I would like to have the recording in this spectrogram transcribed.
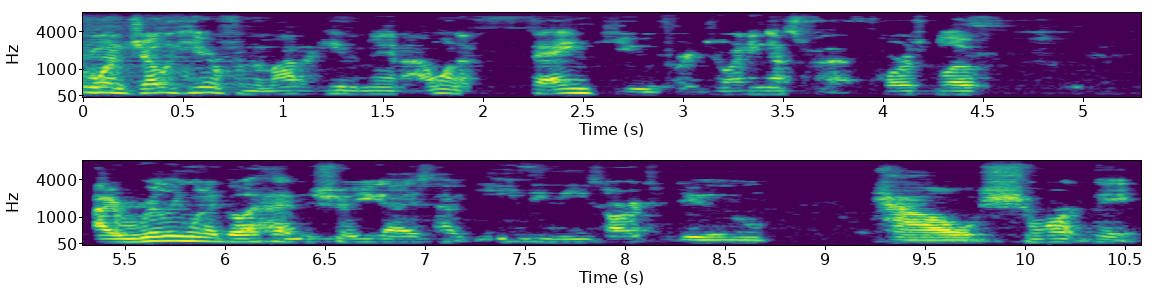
Everyone, Joe here from the Modern Heathen Man. I want to thank you for joining us for that Thor's blow. I really want to go ahead and show you guys how easy these are to do, how short they,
